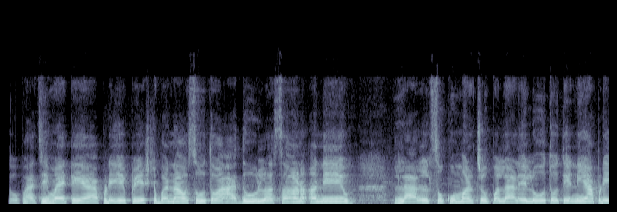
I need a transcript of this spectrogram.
તો ભાજી માટે આપણે પેસ્ટ બનાવશું. તો આદુ, લસણ અને લાલ સૂકું મરચું પલાળેલું, તો તેની આપણે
